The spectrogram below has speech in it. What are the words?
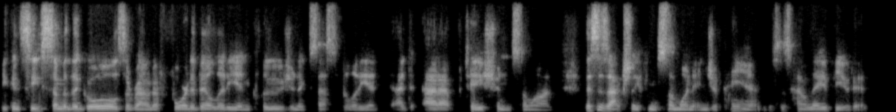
you can see some of the goals around affordability, inclusion, accessibility, ad ad adaptation, and so on. This is actually from someone in Japan. This is how they viewed it.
